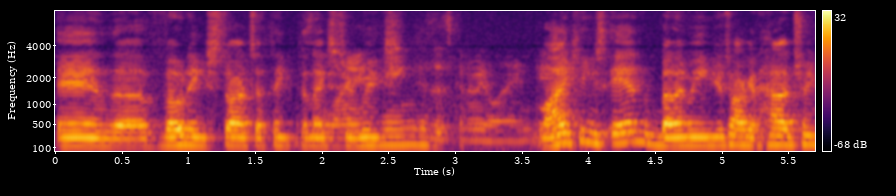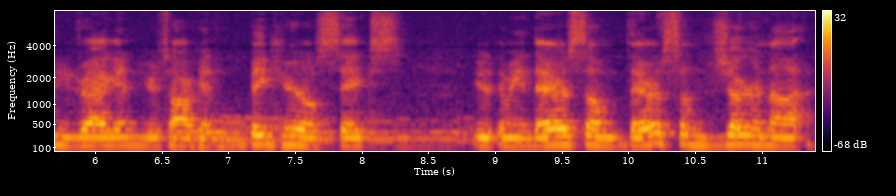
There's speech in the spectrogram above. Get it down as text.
and the voting starts. I think the Is next it Lion weeks. King? Because it's gonna be Lion King. Lion King's in, but I mean, you're talking How to Train Your Dragon. You're talking Big Hero Six. You, I mean, there are some there are some juggernaut,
